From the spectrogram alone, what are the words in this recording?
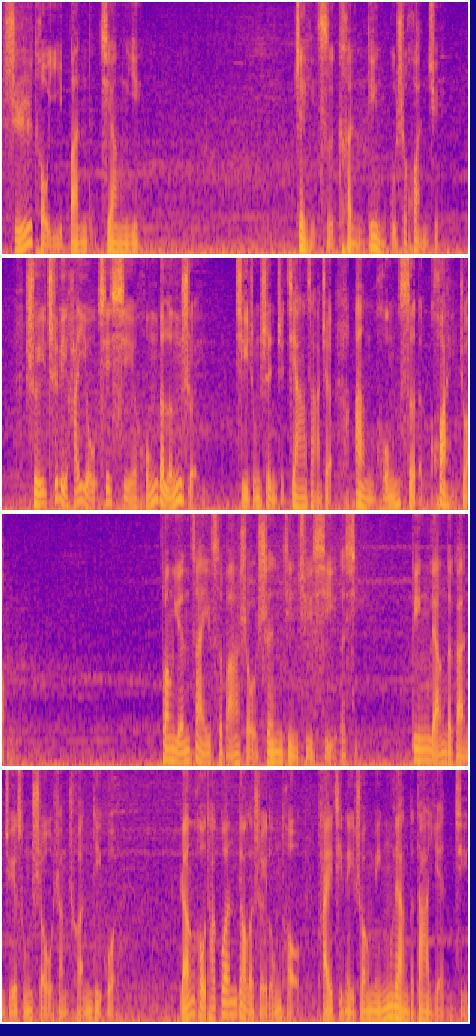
石头一般的僵硬。这次肯定不是幻觉，水池里还有些血红的冷水，其中甚至夹杂着暗红色的块状物。方圆再一次把手伸进去洗了洗，冰凉的感觉从手上传递过来。然后他关掉了水龙头，抬起那双明亮的大眼睛，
